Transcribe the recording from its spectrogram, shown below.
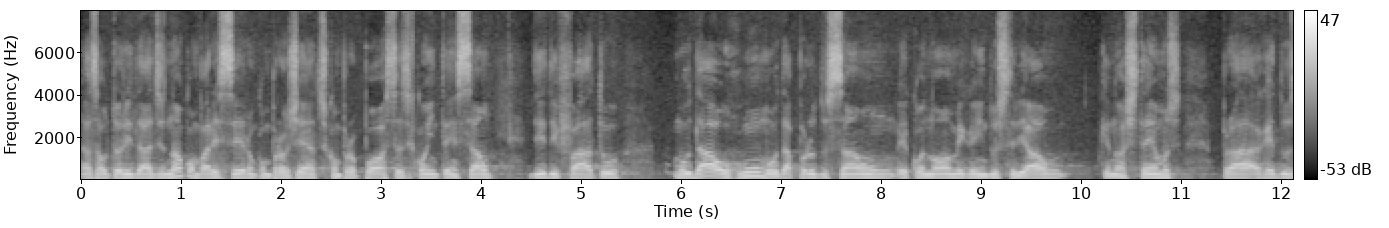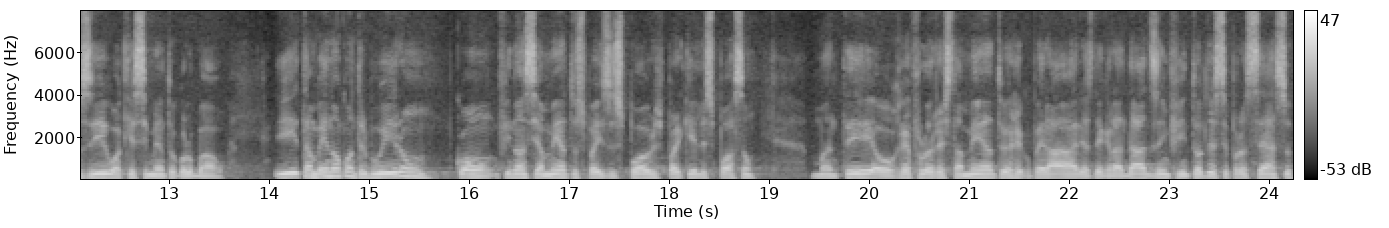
as autoridades não compareceram com projetos, com propostas, com intenção de, de fato, mudar o rumo da produção econômica e industrial que nós temos para reduzir o aquecimento global. E também não contribuíram com financiamento dos países pobres para que eles possam manter o reflorestamento e recuperar áreas degradadas, enfim, todo esse processo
